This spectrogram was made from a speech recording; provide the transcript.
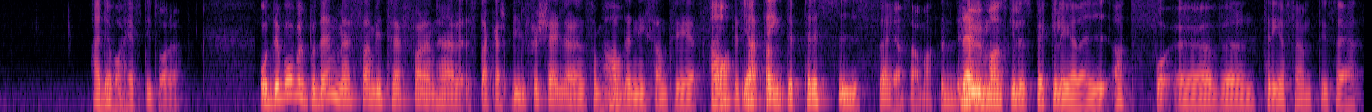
Nej, det var häftigt var det. Och det var väl på den mässan vi träffade den här stackars bilförsäljaren som hade Nissan 350 Ja, jag Z. tänkte precis säga samma. Den- Hur man skulle spekulera i att få över en 350Z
